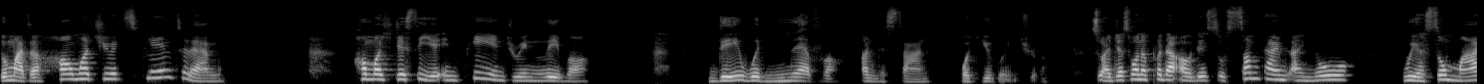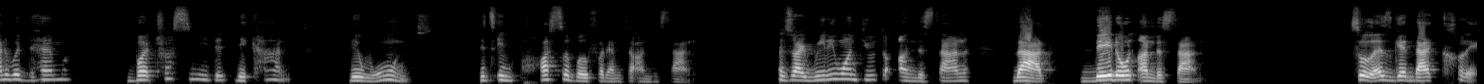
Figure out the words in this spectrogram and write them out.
No matter how much you explain to them, how much they see you in pain during labor, they would never understand what you're going through. So I just want to put that out there. So sometimes I know we are so mad with them, but trust me, they, they can't. They won't. It's impossible for them to understand. And so I really want you to understand that they don't understand. So let's get that clear.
